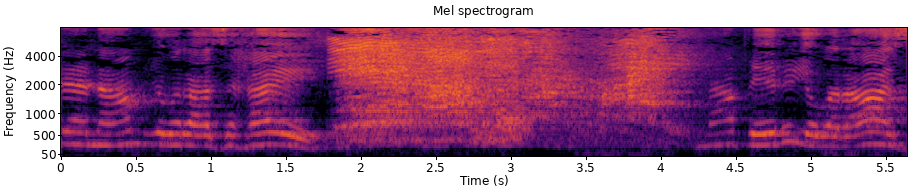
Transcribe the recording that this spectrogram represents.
मेरा नाम युवराज है। ना पेर युवराज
